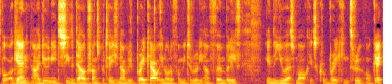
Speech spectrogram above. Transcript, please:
But again I do need to see the Dow transportation average breakout in order for me to really have firm belief in the US markets breaking through okay?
